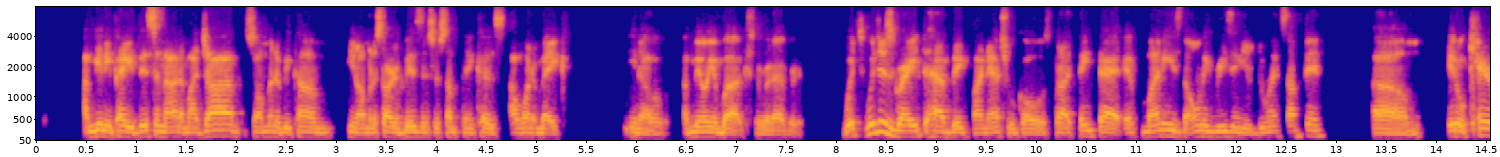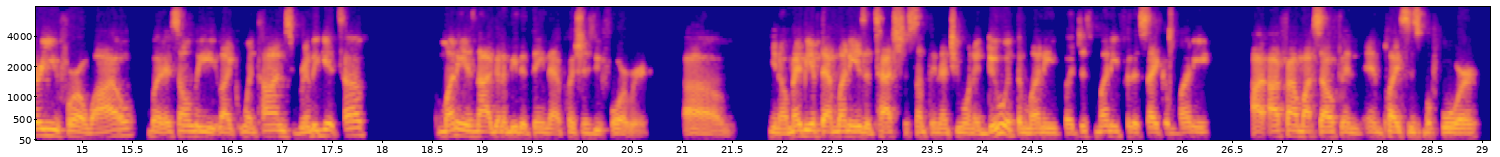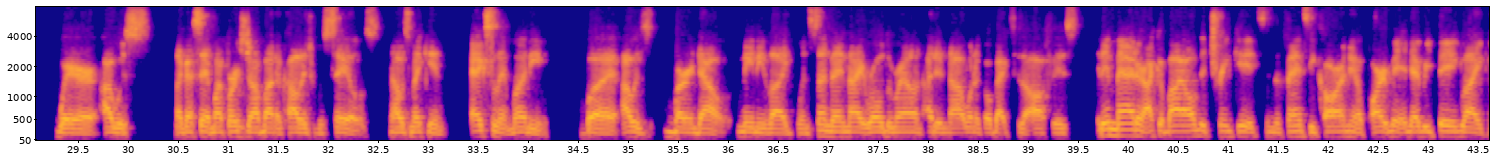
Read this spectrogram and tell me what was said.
I'm getting paid this amount of my job, so I'm going to become, you know, I'm going to start a business or something because I want to make, you know, a million bucks or whatever. Which which is great to have big financial goals, but I think that if money is the only reason you're doing something, um, it'll carry you for a while, but it's only like when times really get tough, money is not going to be the thing that pushes you forward. Um, you know, maybe if that money is attached to something that you want to do with the money, but just money for the sake of money. I, I found myself in in places before where I was, like I said, my first job out of college was sales. And I was making excellent money, but I was burned out. Meaning, like when Sunday night rolled around, I did not want to go back to the office. It didn't matter. I could buy all the trinkets and the fancy car and the apartment and everything. Like,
